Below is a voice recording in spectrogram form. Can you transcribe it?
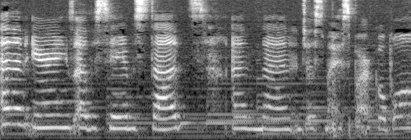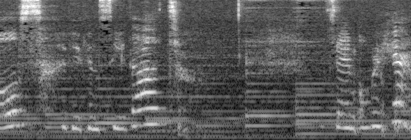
And then earrings are the same studs and then just my sparkle balls if you can see that. Same over here.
